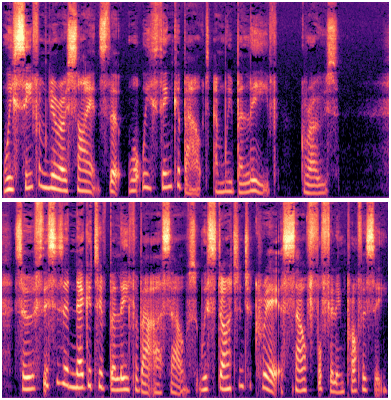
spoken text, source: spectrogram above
We see from neuroscience that what we think about and we believe grows. So, if this is a negative belief about ourselves, we're starting to create a self fulfilling prophecy.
